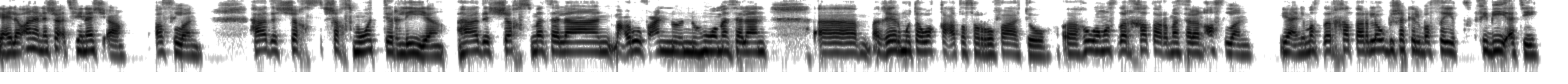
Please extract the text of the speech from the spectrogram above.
يعني لو أنا نشأت في نشأة أصلا. هذا الشخص شخص موتر لي هذا الشخص مثلا معروف عنه إنه هو مثلا غير متوقع تصرفاته. آه، هو مصدر خطر مثلا أصلا. يعني مصدر خطر لو بشكل بسيط في بيئتي.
